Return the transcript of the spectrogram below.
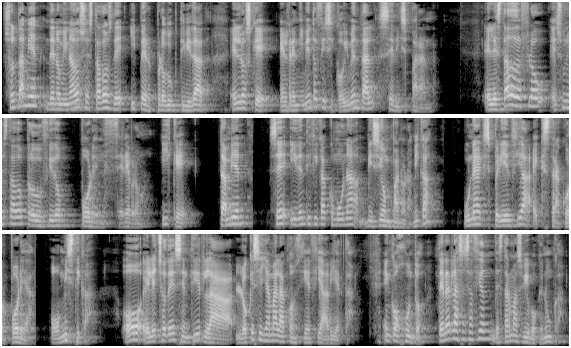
Son también denominados estados de hiperproductividad, en los que el rendimiento físico y mental se disparan. El estado de flow es un estado producido por el cerebro y que también se identifica como una visión panorámica, una experiencia extracorpórea o mística, o el hecho de sentir la, lo que se llama la conciencia abierta. En conjunto, tener la sensación de estar más vivo que nunca.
